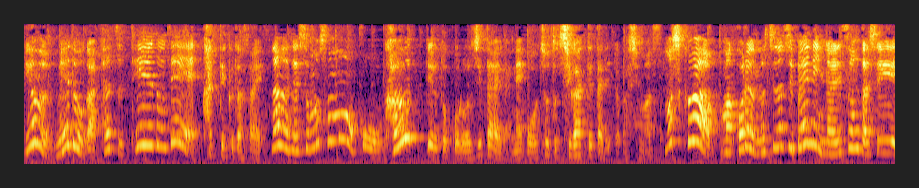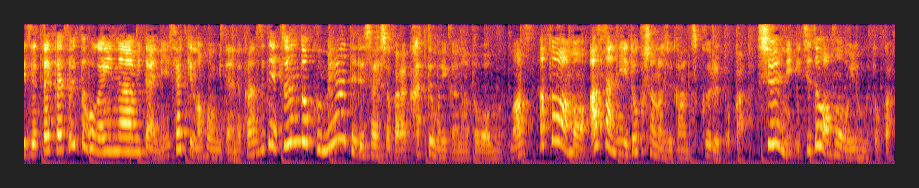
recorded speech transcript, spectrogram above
読む目処が立つ程度で買ってください。なのでそもそもこう買うっていうところ自体がねこうちょっと違ってたりとかします。もしくは、まあ、これは後々便利になりそうだし絶対買っといた方がいいなみたいにさっきの本みたいな感じで積んどく目当てで最初から買ってもいいかなとは思います。あとはもう朝に読書の時間作るとか週に一度は本を読むとか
